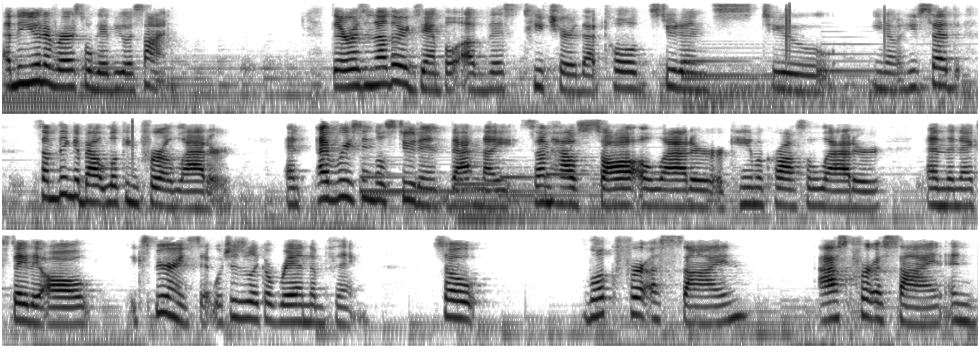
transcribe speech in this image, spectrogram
And the universe will give you a sign. There was another example of this teacher that told students to, you know, he said something about looking for a ladder. And every single student that night somehow saw a ladder or came across a ladder, and the next day they all experienced it, which is like a random thing. So look for a sign ask for a sign, and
